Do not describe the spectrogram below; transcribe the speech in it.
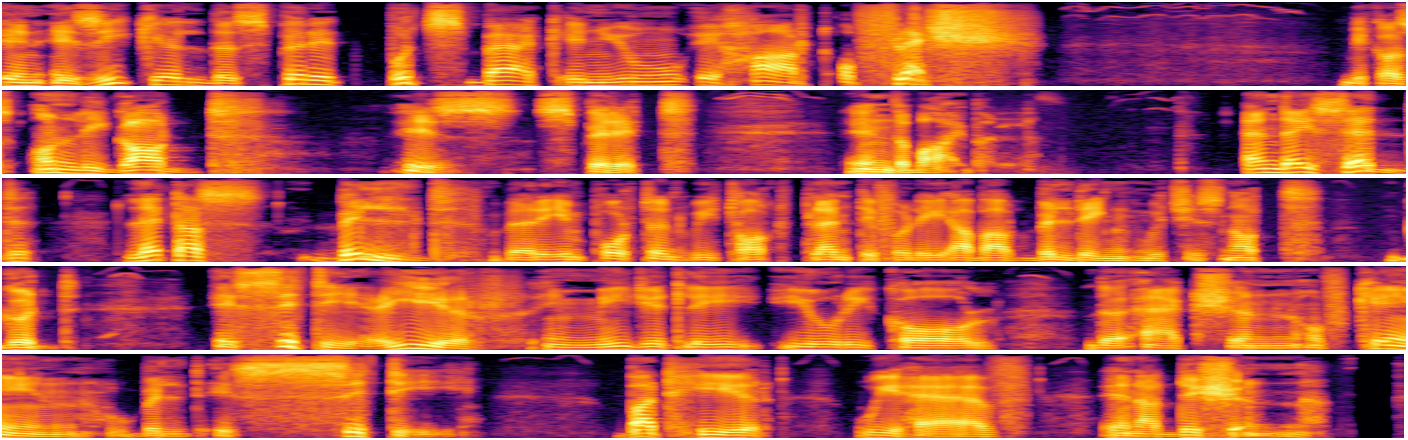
In Ezekiel, the spirit puts back in you a heart of flesh because only God is spirit in the Bible. And they said, let us build. Very important. We talked plentifully about building, which is not good. A city, here, immediately you recall the action of Cain, who built a city. But here we have an addition.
